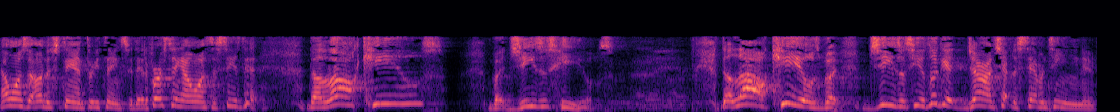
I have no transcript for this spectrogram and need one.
I want us to understand three things today. The first thing I want us to see is that the law kills, but Jesus heals. The law kills, but Jesus heals. Look at John chapter 17, and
